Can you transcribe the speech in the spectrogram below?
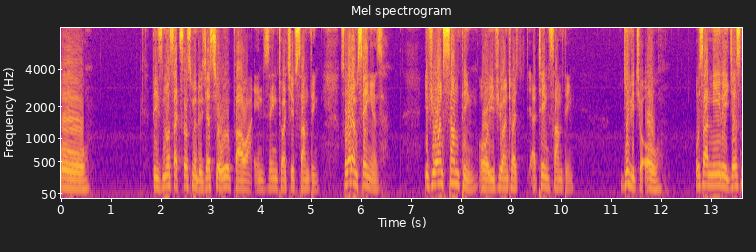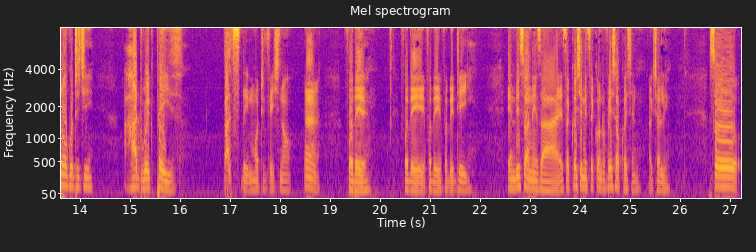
Or there's no success model just your willpower in saying to achieve something? So what i'm saying is if you want something or if you want to at- attain something give it your all. Usamire just know kuti chi hard work pays. That's the motivational uh, for the for the for the for the day and this one is a it's a question it's a controversial question actually. So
